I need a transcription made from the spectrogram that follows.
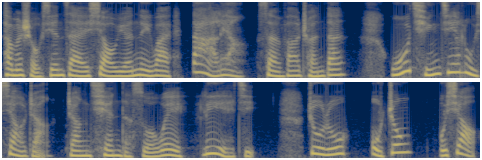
他们首先在校园内外大量散发传单，无情揭露校长张骞的所谓劣迹，诸如不忠、不孝、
